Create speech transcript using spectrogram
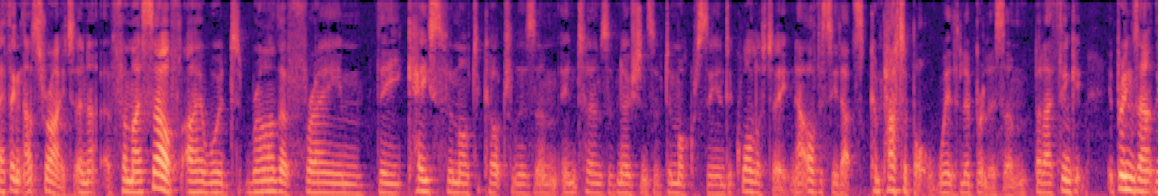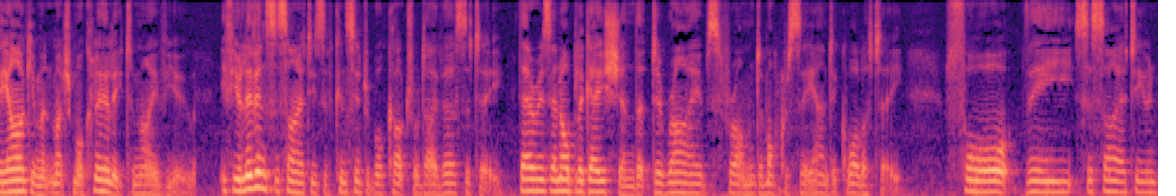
I think that's right. And uh, for myself, I would rather frame the case for multiculturalism in terms of notions of democracy and equality. Now, obviously, that's compatible with liberalism, but I think it, it brings out the argument much more clearly, to my view. If you live in societies of considerable cultural diversity, there is an obligation that derives from democracy and equality for the society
